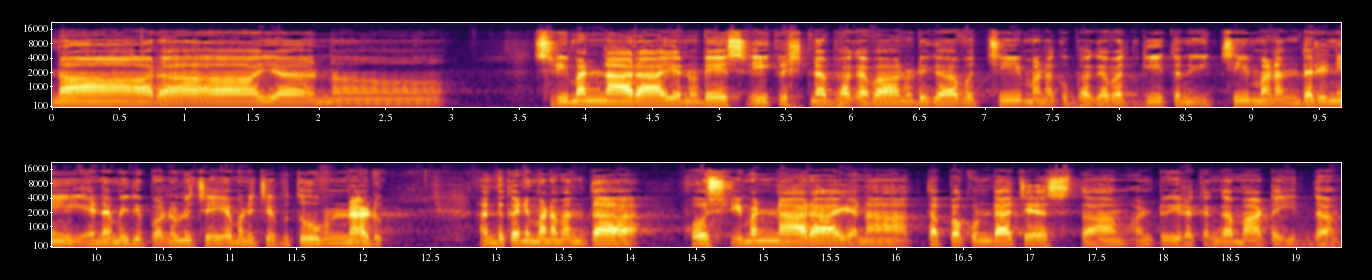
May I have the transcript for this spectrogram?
నారాయణ. శ్రీమన్నారాయణుడే శ్రీకృష్ణ భగవానుడిగా వచ్చి మనకు భగవద్గీతను ఇచ్చి మనందరినీ ఎనిమిది పనులు చేయమని చెబుతూ ఉన్నాడు. అందుకని మనమంతా ఓ శ్రీమన్నారాయణ తప్పకుండా చేస్తాం అంటూ ఈ రకంగా మాట ఇద్దాం.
